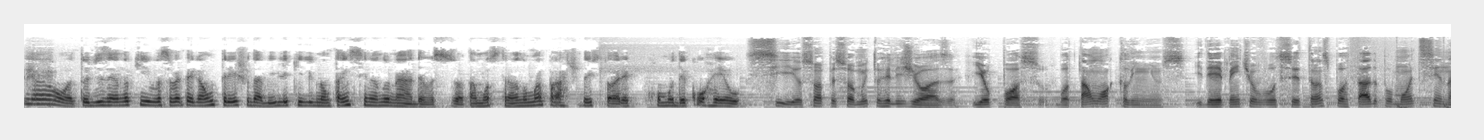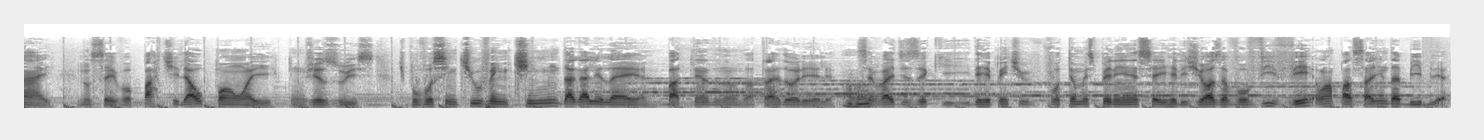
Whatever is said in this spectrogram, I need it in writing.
Não, eu tô dizendo que você vai pegar um trecho da Bíblia que ele não tá ensinando nada, você só tá mostrando uma parte da história como decorreu. Se eu sou uma pessoa muito religiosa e eu posso botar um óculos e de repente eu vou ser transportado pro Monte Sinai, não sei, vou partilhar o pão aí com Jesus, tipo, vou sentir o ventinho da Galileia batendo no- atrás da orelha. Uhum. Você vai dizer que e de repente vou ter uma experiência aí religiosa, vou viver uma passagem da Bíblia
